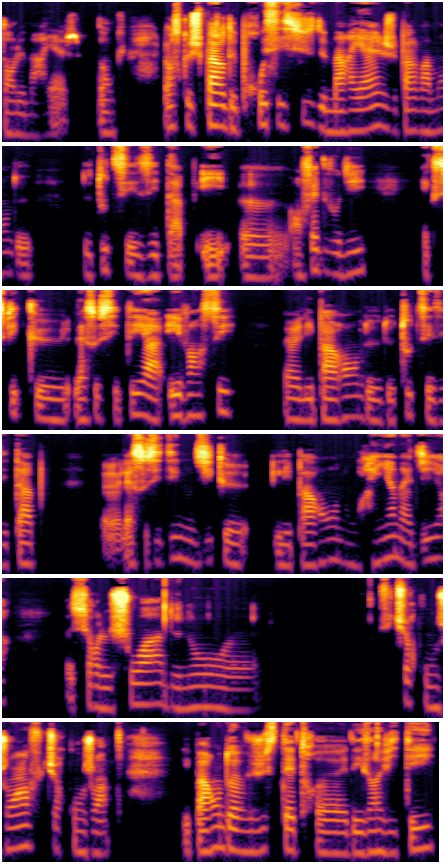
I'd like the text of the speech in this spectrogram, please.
dans le mariage. Donc, lorsque je parle de processus de mariage, je parle vraiment de, de toutes ces étapes. Et en fait, Vaudier explique que la société a évincé les parents de, toutes ces étapes. la société nous dit que les parents n'ont rien à dire sur le choix de nos futurs conjoints, futures conjointes. Les parents doivent juste être des invités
